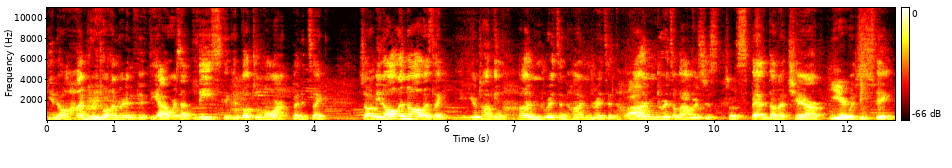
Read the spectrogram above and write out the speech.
you know 100 to 150 hours at least. It could go to more, but it's like so. I mean, all in all, it's like you're talking hundreds and hundreds and Wow. hundreds of hours just So- spent on a chair Years. with these things.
